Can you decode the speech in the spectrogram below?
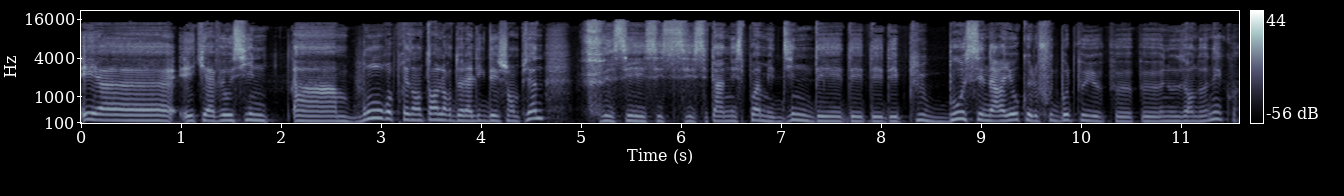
Et, euh, et qui avait aussi une un bon représentant lors de la Ligue des Championnes. C'est un espoir, mais digne des, des, des, plus beaux scénarios que le football peut, peut, peut nous en donner. quoi.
